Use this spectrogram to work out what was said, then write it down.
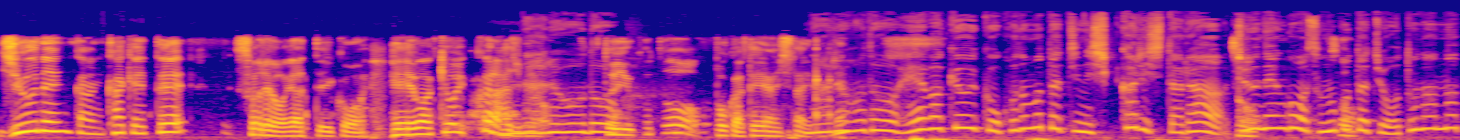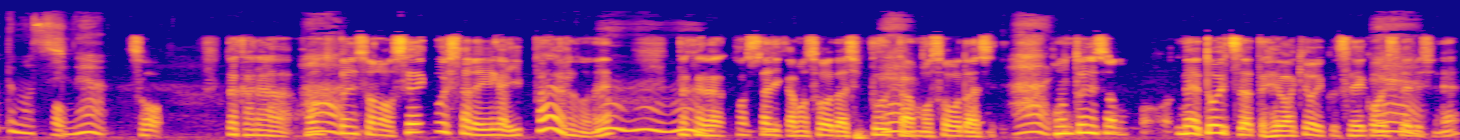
10年間かけてそれをやっていこう、平和教育から始めよう。ということを僕は提案したい、ね、なるほど、平和教育を子どもたちにしっかりしたら、10年後はその子たちは大人になってますしね。そうだから、本当にその成功した例がいっぱいあるのね、だからコスタリカもそうだし、ブータンもそうだし、本当にその、ね、ドイツだって平和教育成功してるしね。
